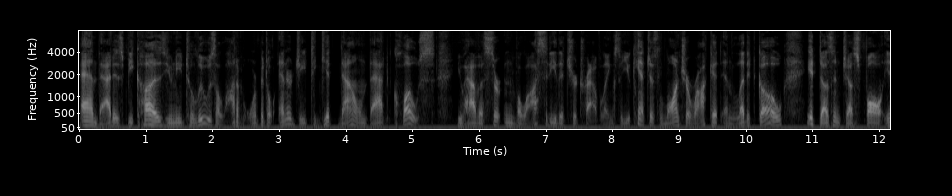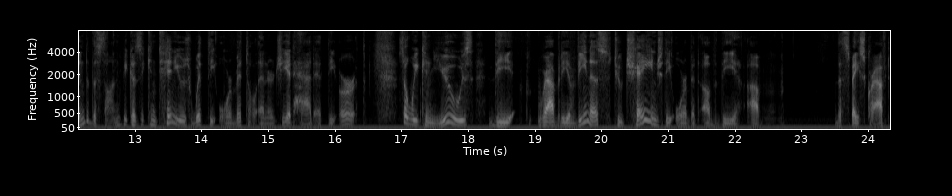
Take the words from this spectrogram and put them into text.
And that is because you need to lose a lot of orbital energy to get down that close. You have a certain velocity that you're traveling. So you can't just launch a rocket and let it go. It doesn't just fall into the sun because it continues with the orbital energy it had at the Earth. So we can use the gravity of Venus to change the orbit of the uh, the spacecraft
